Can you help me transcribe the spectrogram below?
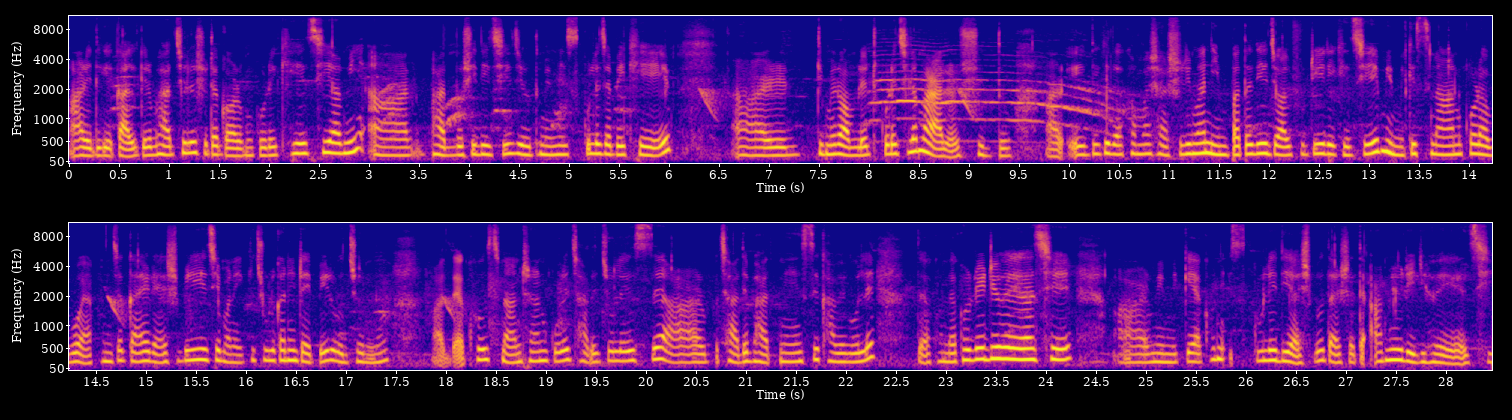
আর এদিকে কালকের ভাত ছিল, সেটা গরম করে খেয়েছি আমি, আর ভাত বসিয়ে দিয়েছি, যেহেতু মিমি স্কুলে যাবে খেয়ে। আর ডিমের অমলেট করেছিলাম আর আলুর সিদ্ধ। আর এইদিকে দেখো আমার শাশুড়ি মা নিম পাতা দিয়ে জল ফুটিয়ে রেখেছে। মিমিকে স্নান করাবো। এখন যা গায়ে র্যাশ বেরিয়েছে মানে একটু চুলকানি টাইপের ওর জন্য। আর দেখো স্নান স্নান করে ছাদে চলে এসছে আর ছাদে ভাত নিয়ে এসছে, খাবে বলে। তো এখন দেখো রেডি হয়ে গেছে। আর মিমিকে এখন স্কুলে দিয়ে আসব, তার সাথে আমিও রেডি হয়ে গেছি।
